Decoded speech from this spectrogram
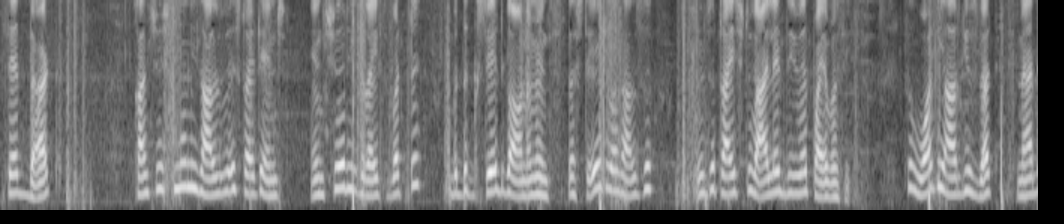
said that constitutional is always try to ens- ensure his rights but but the state governments the state was also also tries to violate your privacy. So what he argues that marriage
